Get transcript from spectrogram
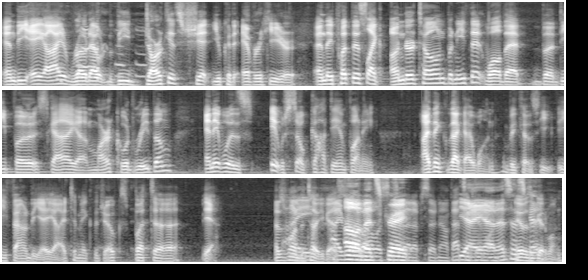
and the AI wrote out the darkest shit you could ever hear. And they put this like undertone beneath it while that the deep voice guy uh, Mark would read them, and it was it was so goddamn funny. I think that guy won because he he found the AI to make the jokes. But uh, yeah, I just wanted I- to tell you I guys really Oh, that's great. That episode now. That's a yeah, good yeah, one. that's, it that's was good. a good one.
